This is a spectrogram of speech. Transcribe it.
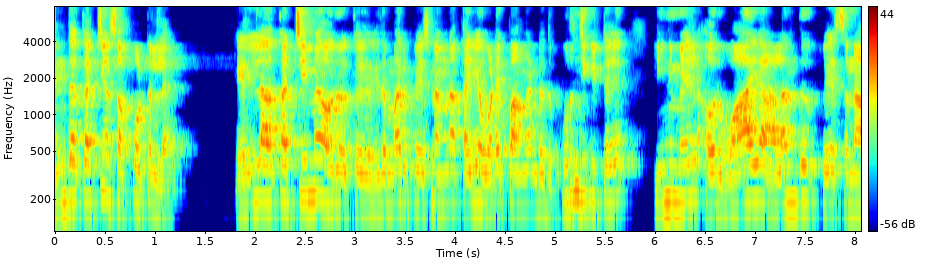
எந்த கட்சியும் சப்போர்ட் இல்லை. எல்லா கட்சியுமே அவருக்கு இதை மாதிரி பேசினாங்கன்னா கையை உடைப்பாங்கன்றது புரிஞ்சுக்கிட்டு இனிமேல் அவர் வாயை அளந்து பேசினா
